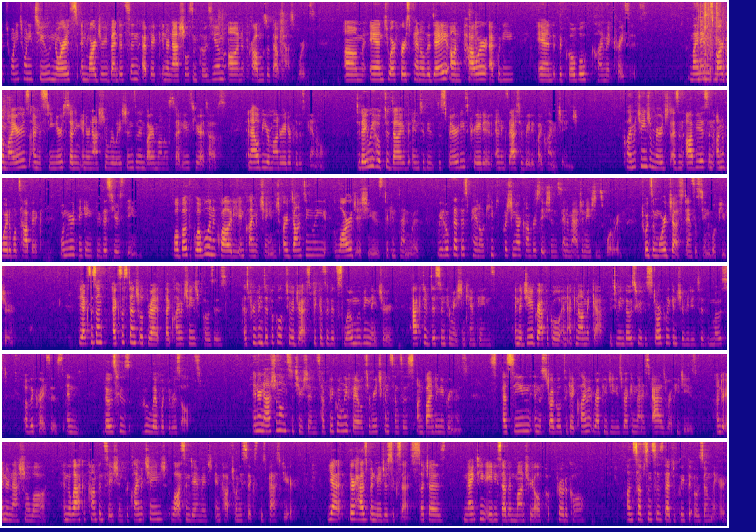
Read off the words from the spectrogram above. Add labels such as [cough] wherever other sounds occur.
the 2022 Norris and Marjorie Bendetson EPIIC International Symposium on Problems Without Passports. Um, and to our first panel of the day on power, equity, and the global climate crisis. My name is Margot Myers. I'm a senior studying international relations and environmental studies here at Tufts, and I will be your moderator for this panel. Today we hope to dive into the disparities created and exacerbated by climate change. Climate change emerged as an obvious and unavoidable topic when we were thinking through this year's theme. While both global inequality and climate change are dauntingly large issues to contend with, we hope that this panel keeps pushing our conversations and imaginations forward towards a more just and sustainable future. The existential threat that climate change poses has proven difficult to address because of its slow-moving nature, active disinformation campaigns, and the geographical and economic gap between those who have historically contributed to the most of the crisis and those who's, who live with the results. International institutions have frequently failed to reach consensus on binding agreements, as seen in the struggle to get climate refugees recognized as refugees under international law and the lack of compensation for climate change, loss and damage in COP26 this past year. Yet, there has been major success, such as 1987 Montreal Protocol on substances that deplete the ozone layer.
